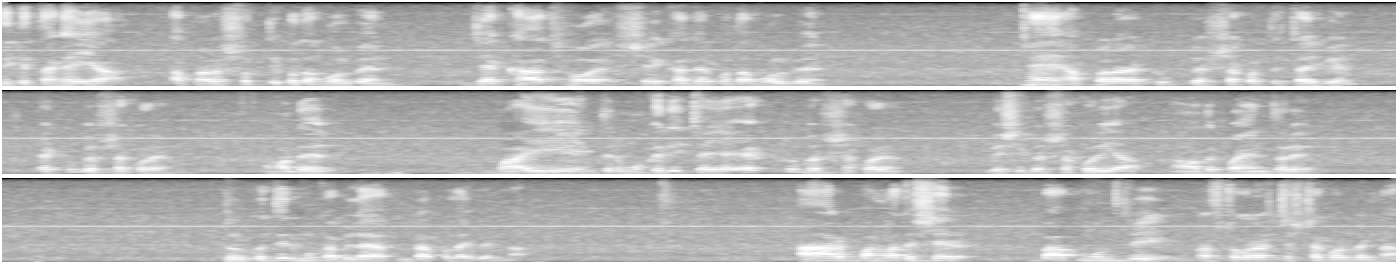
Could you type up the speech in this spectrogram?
দিকে তাকাইয়া আপনারা সত্যি কথা বলবেন, যে কাজ হয় সেই কাজের কথা বলবেন। হ্যাঁ আপনারা একটু ব্যবসা করতে চাইবেন, একটু ব্যবসা করেন। আমাদের ভাই এনতের মুখে চাইয়া একটু ব্যবসা করেন, বেশি ব্যবসা করিয়া আমাদের পায়ন্তরে দুর্গতির মোকাবিলায় আপনারা পালাইবেন না। আর বাংলাদেশের বাপ মন্ত্রী নষ্ট করার চেষ্টা করবেন না।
